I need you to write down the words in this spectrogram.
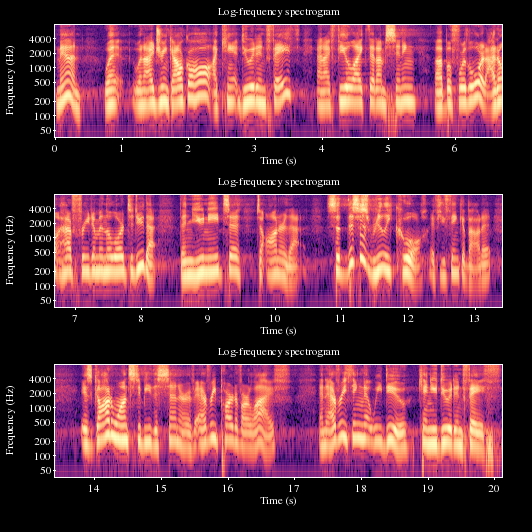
man, when, when I drink alcohol, I can't do it in faith, and I feel like that I'm sinning uh, before the Lord. I don't have freedom in the Lord to do that. Then you need to, to honor that. So this is really cool if you think about it. Is God wants to be the center of every part of our life, and everything that we do, can you do it in faith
